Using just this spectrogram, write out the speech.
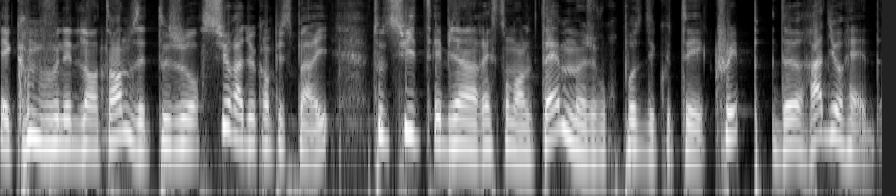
Et comme vous venez de l'entendre, vous êtes toujours sur Radio Campus Paris. Tout de suite, eh bien, restons dans le thème. Je vous propose d'écouter Creep de Radiohead.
